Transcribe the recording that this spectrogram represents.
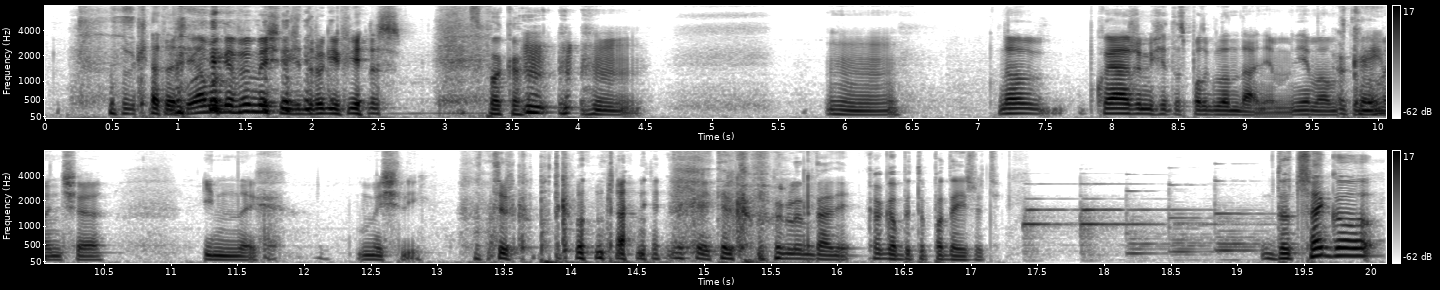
Zgadza się. Ja mogę wymyślić drugi wiersz. Spoko. Mm. No, kojarzy mi się to z podglądaniem. Nie mam w tym Okej. momencie innych myśli. Tylko podglądanie. Okej, tylko poglądanie. Kogo by tu podejrzeć? Do czego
